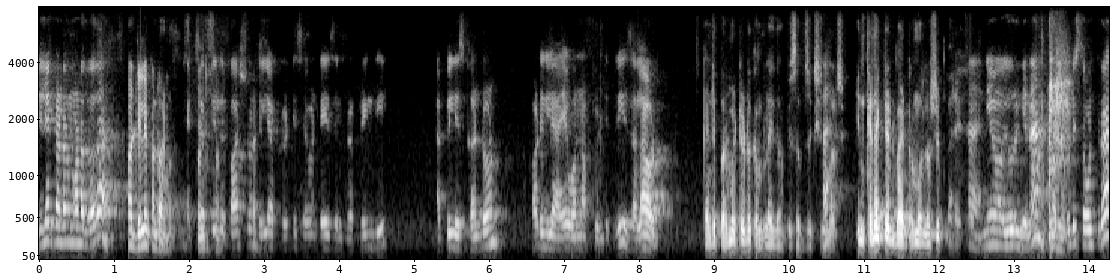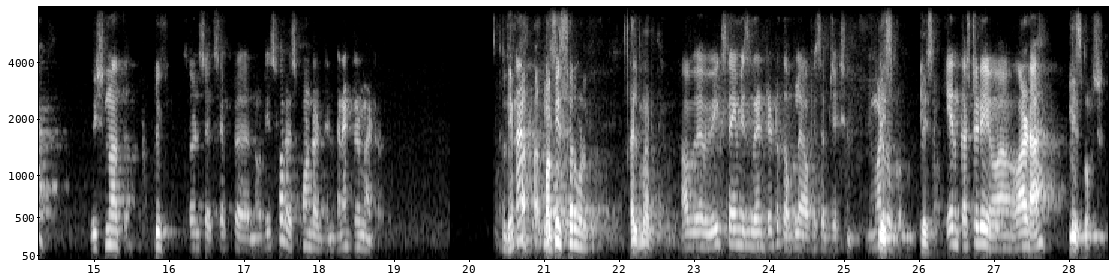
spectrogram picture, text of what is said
ಡಿಲೇ ಮಾಡೋದು ಹೌದಾ. Except in the past one delay of twenty-seven days in preferring the appeal is condoned. Accordingly, I one of twenty-three is allowed. and permitted to comply the office objection, huh? lordship. In connected matter, my lordship, ಹ, ನೀವು ಇವ್ರಿಗೆನಾ ನೋಟಿಸ್ ತಗೊಳ್ತೀರಾ Vishwanath Please. so and so accept uh, notice for respondent in connected matter. Copy, sir, madam. I'll mark, a week's time is granted to comply office objection. ನೀವು please, ಮಾಡ್ಬೇಕು. please, ಏನ್ custody, ವಾರ್ಡಾ please, my lordship.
